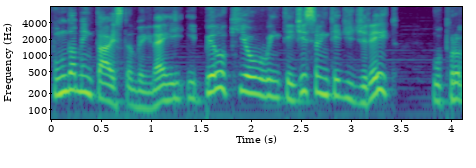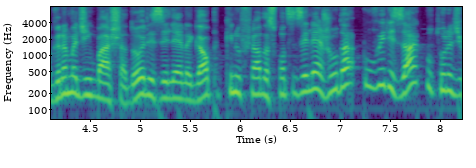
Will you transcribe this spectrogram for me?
fundamentais também, né? E, e, pelo que eu entendi, se eu entendi direito, o programa de embaixadores ele é legal porque no final das contas ele ajuda a pulverizar a cultura de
